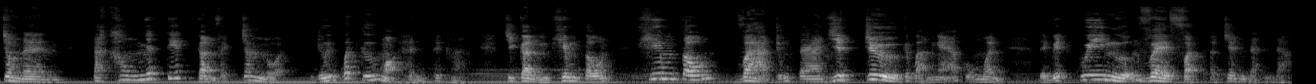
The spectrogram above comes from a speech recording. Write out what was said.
Cho nên ta không nhất thiết cần phải chăm luận dưới bất cứ mọi hình thức nào. Chỉ cần khiêm tốn, khiêm tốn và chúng ta diệt trừ cái bản ngã của mình để biết quy ngưỡng về Phật ở trên đảnh đạo.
